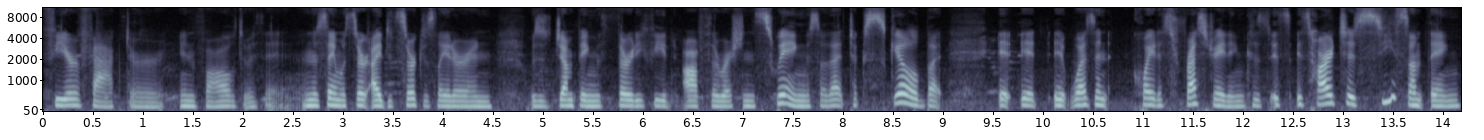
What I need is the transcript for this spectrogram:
fear factor involved with it. And the same with cir- I did circus later and was jumping 30 feet off the Russian swing, so that took skill, but it it, it wasn't quite as frustrating because it's it's hard to see something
